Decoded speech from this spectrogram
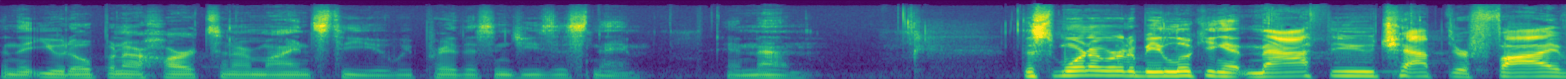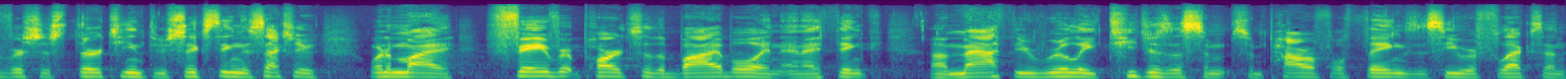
and that you would open our hearts and our minds to you. We pray this in Jesus' name. Amen. This morning, we're going to be looking at Matthew chapter 5, verses 13 through 16. This is actually one of my favorite parts of the Bible, and, and I think uh, Matthew really teaches us some, some powerful things as he reflects on,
